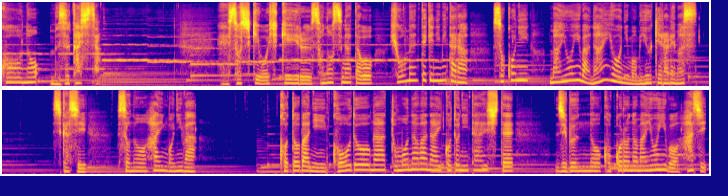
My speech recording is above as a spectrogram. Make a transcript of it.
行の難しさ。組織を率いるその姿を表面的に見たらそこに迷いはないようにも見受けられます。しかしその背後には言葉に行動が伴わないことに対して自分の心の迷いを恥じ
